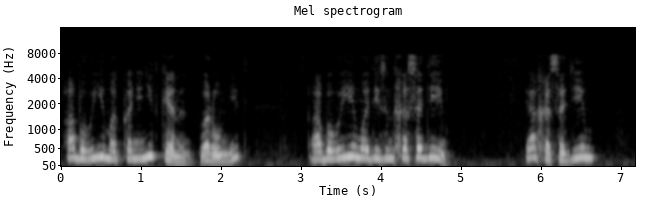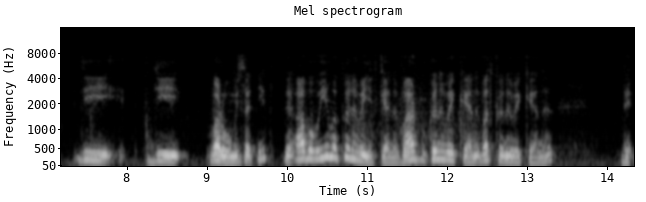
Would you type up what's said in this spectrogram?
Abouima kan je niet kennen. Waarom niet? Abouima, die zijn chassadim. Ja, chassadim, die, die, waarom is dat niet? De Abouima kunnen we niet kennen. Waar kunnen we kennen? Wat kunnen we kennen? De,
